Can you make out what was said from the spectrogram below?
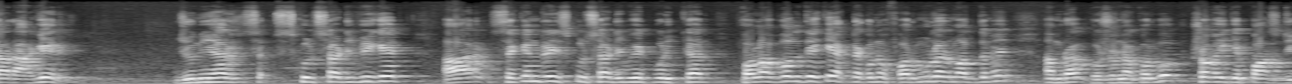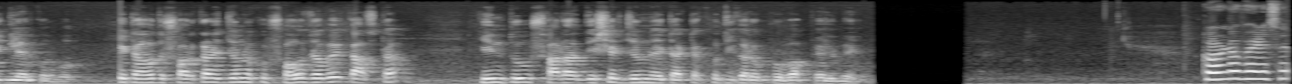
তার আগের জুনিয়র স্কুল সার্টিফিকেট আর সেকেন্ডারি স্কুল সার্টিফিকেট পরীক্ষার ফলাফল দেখে একটা কোনো ফর্মুলার মাধ্যমে আমরা ঘোষণা করব, সবাইকে পাস ডিক্লেয়ার করব। এটা হয়তো সরকারের জন্য খুব সহজ হবে কাজটা, কিন্তু সারা দেশের জন্য এটা একটা ক্ষতিকারক প্রভাব ফেলবে করোনা ভাইরাসে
